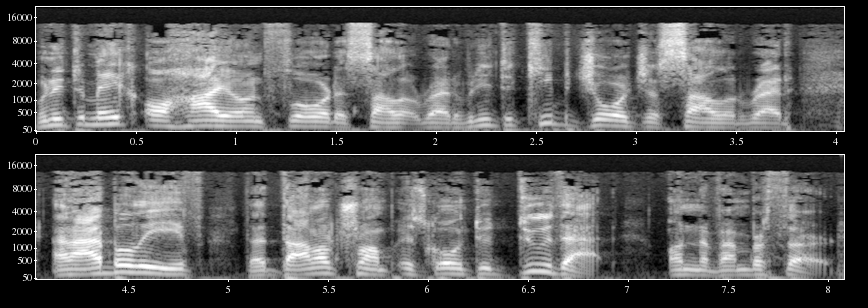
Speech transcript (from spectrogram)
We need to make Ohio and Florida solid red. We need to keep Georgia solid red. And I believe that Donald Trump is going to do that on November 3rd.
